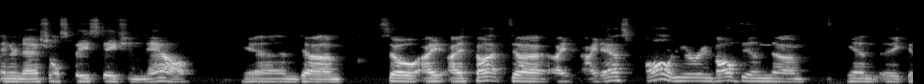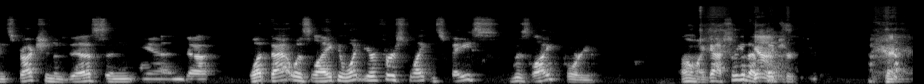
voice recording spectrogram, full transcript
International Space Station now, and um, so I, I thought I, would ask Paul. You were involved in um, in the construction of this, and and what that was like, and what your first flight in space was like for you. Oh my gosh, look at that yeah. picture.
